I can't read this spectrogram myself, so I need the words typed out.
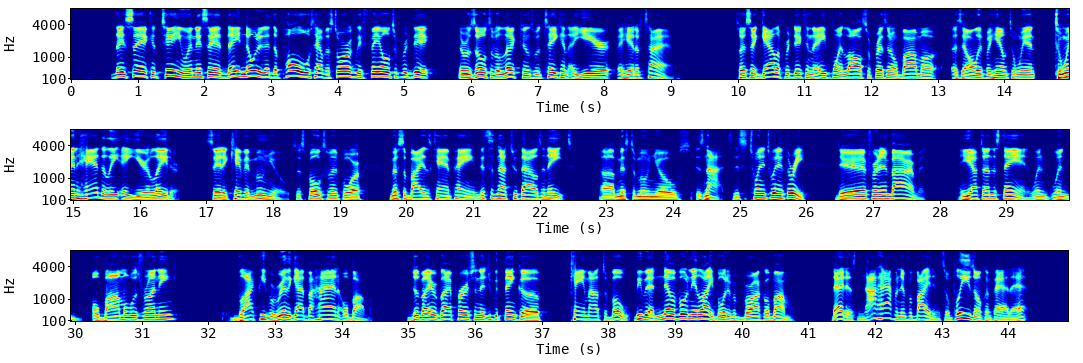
they said continuing, they said they noted that the polls have historically failed to predict the results of elections were taken a year ahead of time. So they said Gallup predicting an eight point loss for President Obama is only for him to win to win handily a year later, said Kevin Munoz, a spokesman for Mr. Biden's campaign. This is not 2008, uh, Mr. Munoz. It's not. This is 2023. Different environment. And you have to understand when when Obama was running, black people really got behind Obama. Just about every black person that you could think of came out to vote. People that never voted in their life voted for Barack Obama. That is not happening for Biden. So please don't compare that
